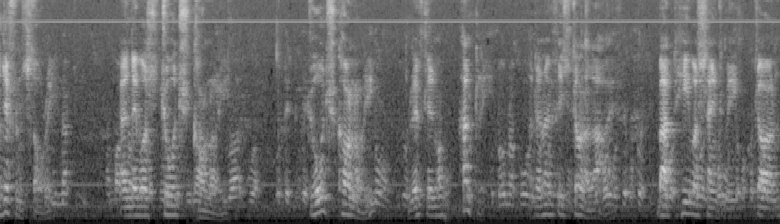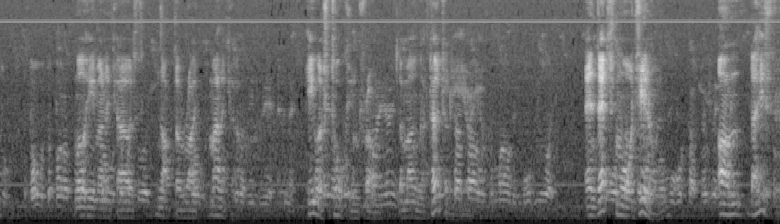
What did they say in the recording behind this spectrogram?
a different story. And there was George Connolly. George Connolly lived in Huntly. I don't know if he's still alive, but he was saying to me, John, Mohi Manukau is not the right Manukau. He was talking from the Maunga Tautari area. And that's more general on the history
